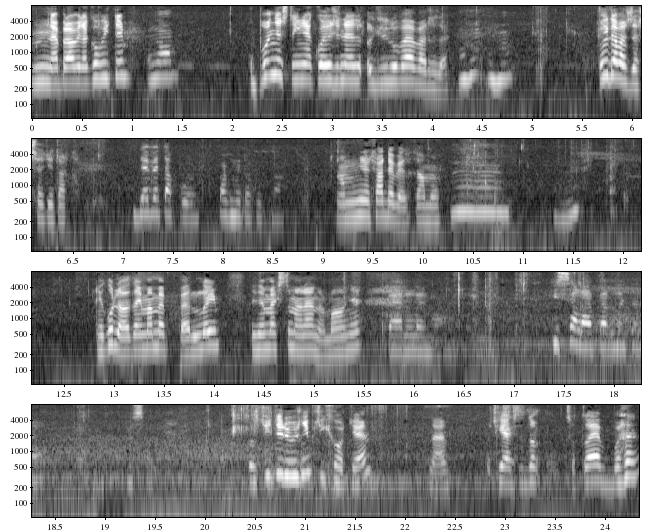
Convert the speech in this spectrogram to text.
Hm, ne právě takový ty, No. úplně stejně jako ježené lidové verze. Mhm, mhm. Kolik dáváš deseti tak? 9,5. Fakt mi to chutná. Na mě třeba devět, kámo. Mm, Jako dál, tady máme perly, teď nevím, jak se to jmenuje normálně. perly, no. Kyselé perly teda. Kyselé. Prostě ty různý příchodě. Ne, počkej, jak se to, co to je vůbec?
